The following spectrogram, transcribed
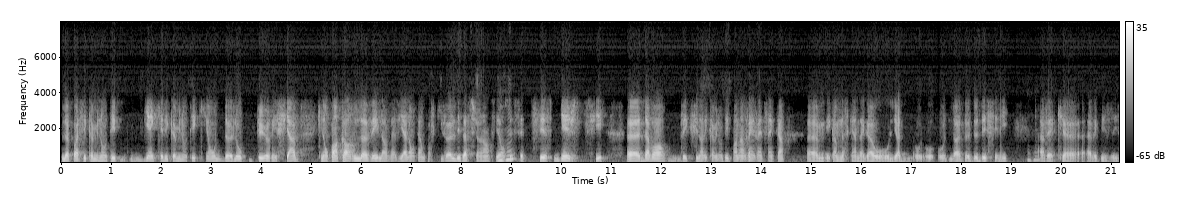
le pas à ces communautés, bien qu'il y ait des communautés qui ont de l'eau pure et fiable, qui n'ont pas encore levé leurs avis à long terme parce qu'ils veulent des assurances. Et ont mm-hmm. ce scepticisme bien justifié euh, d'avoir vécu dans les communautés pendant 20-25 ans euh, et comme Naskandaga au-delà au, au, de deux décennies mm-hmm. avec, euh, avec des,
